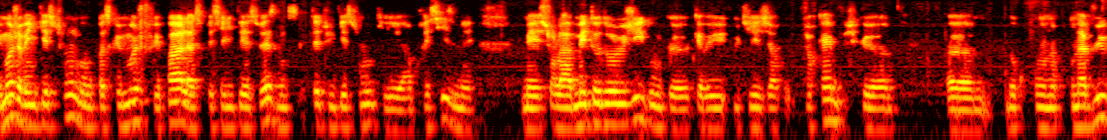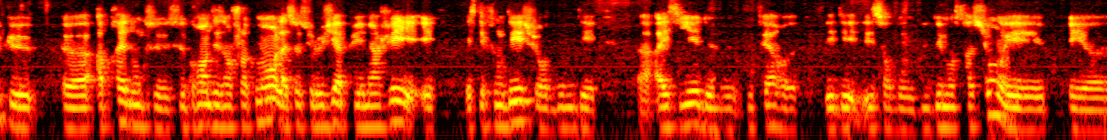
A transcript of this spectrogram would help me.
Et moi j'avais une question, donc parce que moi je fais pas la spécialité SES, e donc c'est peut-être une question qui est imprécise, mais mais sur la méthodologie donc qu'avait utilisé Durkheim, puisque donc on, on, a vu que euh, après donc ce, grand désenchantement, la sociologie a pu émerger et, s'est fondée sur des, à essayer de, faire euh, des, sortes de, démonstrations et, et euh,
